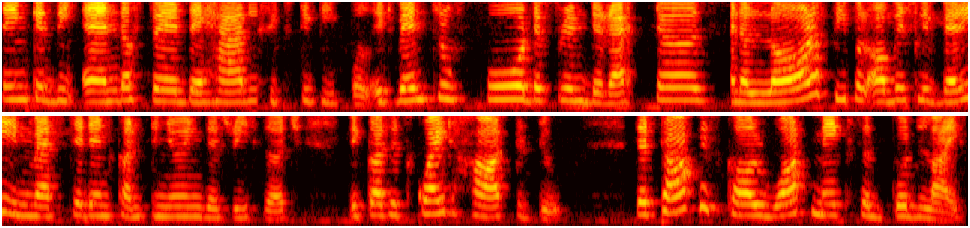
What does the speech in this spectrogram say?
think at the end of it, they had 60 people. It went through four different directors, and a lot of people obviously very invested in continuing this research because it's quite hard to do. The talk is called What Makes a Good Life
